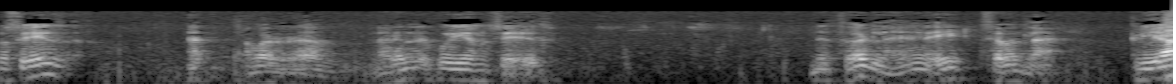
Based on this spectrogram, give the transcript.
So says, our um, Narendra Puriyam says, in the third line, eighth, seventh line, क्रिया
